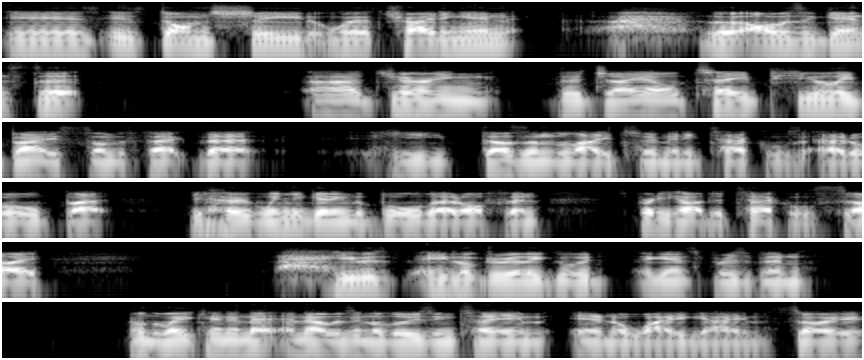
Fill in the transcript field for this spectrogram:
is Is Dom Sheed worth trading in? Look, I was against it uh, during the JLT purely based on the fact that he doesn't lay too many tackles at all, but you know, when you're getting the ball that often, it's pretty hard to tackle. So he was he looked really good against Brisbane on the weekend, and that and that was in a losing team in an away game. So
